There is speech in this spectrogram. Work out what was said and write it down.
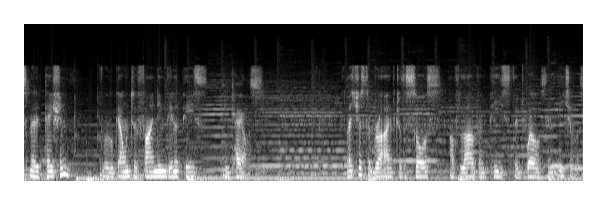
this meditation, we will go into finding the inner peace in chaos. Let's just arrive to the source of love and peace that dwells in each of us.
